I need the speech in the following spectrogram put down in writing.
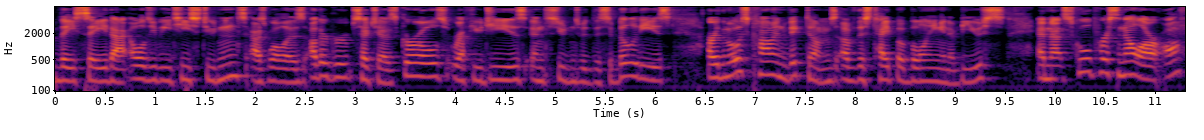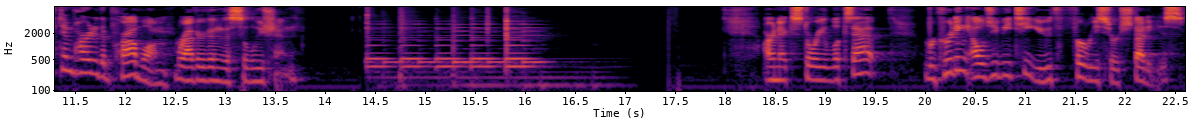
They say that LGBT students, as well as other groups such as girls, refugees, and students with disabilities, are the most common victims of this type of bullying and abuse, and that school personnel are often part of the problem rather than the solution. Our next story looks at recruiting LGBT youth for research studies.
